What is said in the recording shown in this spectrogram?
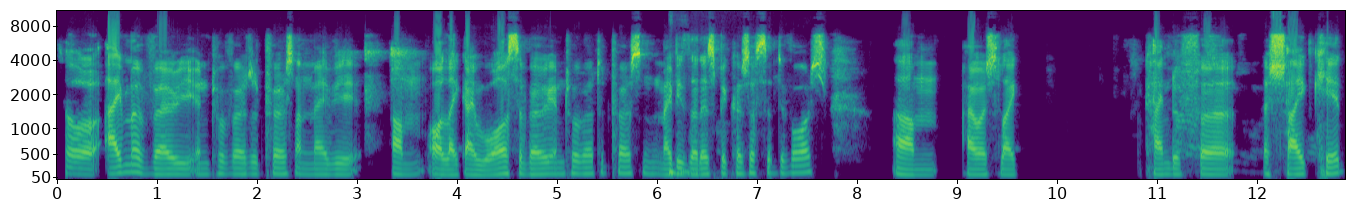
So I'm a very introverted person, maybe, um, or like I was a very introverted person. Maybe that is because of the divorce. Um, I was like kind of uh, a shy kid.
